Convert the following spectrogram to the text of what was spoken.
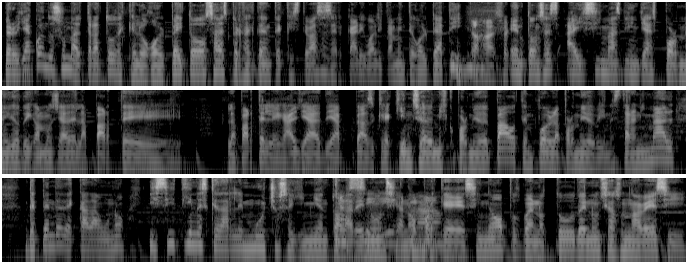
Pero ya cuando es un maltrato de que lo golpea y todo, sabes perfectamente que si te vas a acercar, igual y también te golpea a ti. Ajá, exacto. Entonces ahí sí más bien ya es por medio, digamos, ya de la parte la parte legal ya, ya que aquí en Ciudad de México por medio de PAUT, en Puebla por medio de bienestar animal, depende de cada uno y sí tienes que darle mucho seguimiento a la Ah, sí, denuncia, ¿no? claro. Porque si no, pues bueno, tú denuncias una vez y,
